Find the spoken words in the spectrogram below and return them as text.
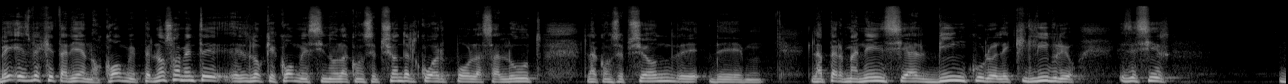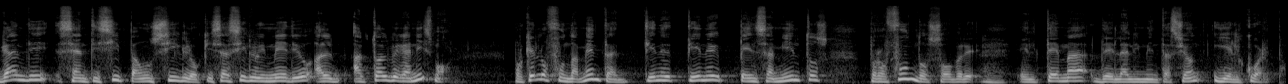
es vegetariano, come, pero no solamente es lo que come, sino la concepción del cuerpo, la salud, la concepción de, la permanencia, el vínculo, el equilibrio. Es decir, Gandhi se anticipa un siglo, quizás siglo y medio, al actual veganismo, porque él lo fundamenta, tiene, tiene pensamientos profundos sobre mm. el tema de la alimentación y el cuerpo.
